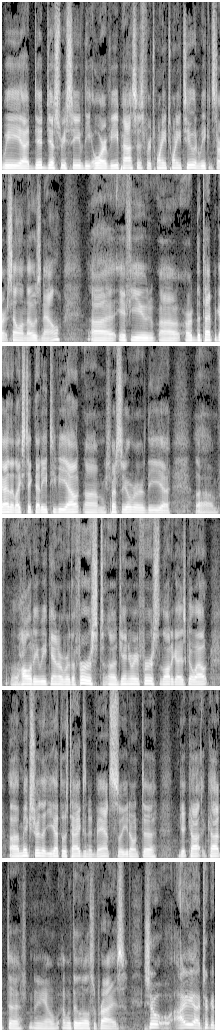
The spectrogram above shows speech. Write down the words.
We uh, did just receive the ORV passes for 2022, and we can start selling those now. Uh, if you uh, are the type of guy that likes to take that ATV out, um, especially over the uh, holiday weekend over the first uh, January first. A lot of guys go out. Uh, make sure that you got those tags in advance so you don't uh, get caught caught uh, you know with a little surprise. So I uh, took a,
